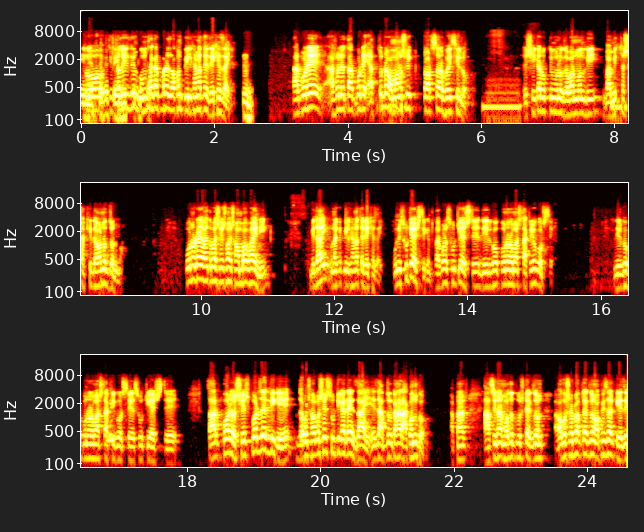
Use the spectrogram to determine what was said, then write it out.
তো ঘুম থাকার পরে যখন পিলখানাতে রেখে যাই তারপরে আসলে তারপরে এতটা অমানসিক টর্চার হয়েছিল যে স্বীকারোক্তিমূলক জবানবন্দি বা মিথ্যা সাক্ষী দেওয়ানোর জন্য। কোনোটাই হয়তো বা সে সময় সম্ভব হয়নি। বিধায় ওনাকে পিলখানাতে রেখে যায় উনি ছুটে আসছে কিন্তু তারপরে ছুটি আসছে দীর্ঘ পনেরো মাস চাকরিও করছে। দীর্ঘ পনেরো মাস চাকরি করছে ছুটি আসছে। তারপরেও শেষ পর্যায়ের দিকে যখন সর্বশেষ ছুটি কাটে যায় এই যে আব্দুল কাহার আকন্দ আপনার হাসিনার মদতপুষ্ট একজন অবসরপ্রাপ্ত একজন অফিসারকে যে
